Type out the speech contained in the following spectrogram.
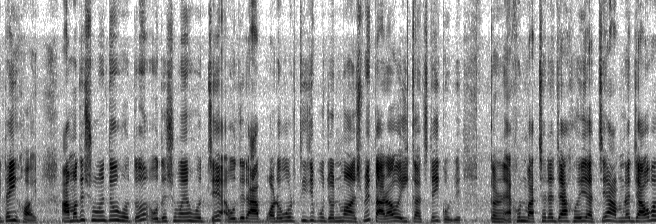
এটাই হয়। আমাদের সময়তেও হতো, ওদের সময় হচ্ছে, ওদের পরবর্তী যে প্রজন্ম আসবে, তারাও এই কাজটাই করবে। কারণ এখন বাচ্চারা যা হয়ে যাচ্ছে, আমরা যাও বা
